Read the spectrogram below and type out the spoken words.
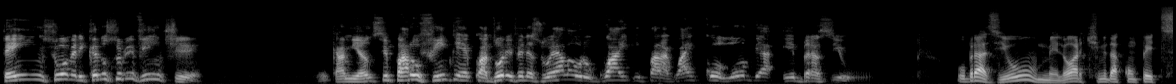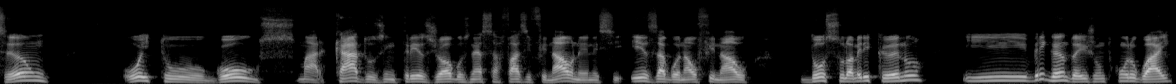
Tem Sul-Americano Sub-20. Encaminhando-se para o fim, tem Equador e Venezuela, Uruguai e Paraguai, Colômbia e Brasil. O Brasil, melhor time da competição, oito gols marcados em três jogos nessa fase final, né, nesse hexagonal final do Sul-Americano e brigando aí junto com o Uruguai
